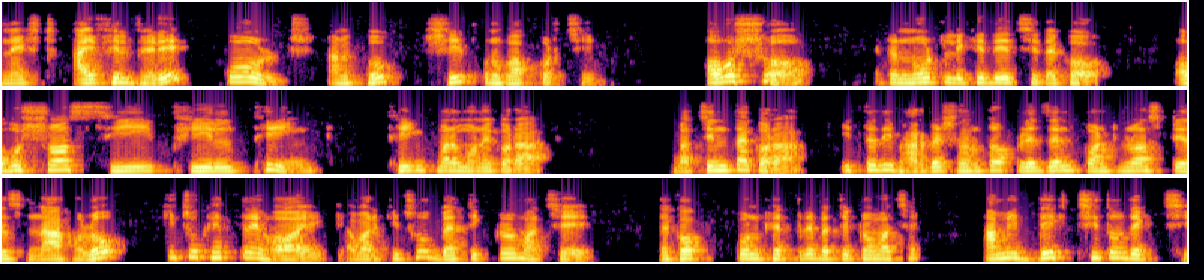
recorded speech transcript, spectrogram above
Next I feel very cold আমি খুব শীত অনুভব করছি। অবশ্য, একটা নোট লিখে দিয়েছি, দেখো, অবশ্য সি ফিল থিঙ্ক থিঙ্ক মানে মনে করা বা চিন্তা করা ইত্যাদি ভার্বের সাধারণত প্রেজেন্ট কন্টিনিউয়াস টেন্স না হলেও কিছু ক্ষেত্রে হয়। আবার কিছু ব্যতিক্রম আছে। দেখো কোন ক্ষেত্রে ব্যতিক্রম আছে? আমি দেখছি তো দেখছি।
